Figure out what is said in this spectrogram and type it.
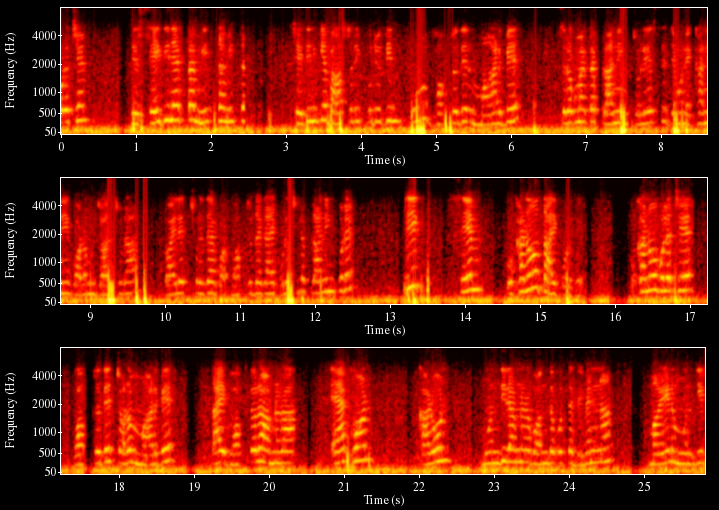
করেছেন যে সেই দিন একটা মিথ্যা মিথ্যা সেদিনকে বাৎসরিক পুজোর দিন পুরো ভক্তদের মারবে, সেরকম একটা প্ল্যানিং চলে এসেছে। যেমন এখানে গরম জল ছোড়া টয়লেট ছুড়ে দেওয়া ভক্তদের গায়ে করেছিল প্ল্যানিং করে। ঠিক সেম ওখানেও তাই করবে। ওখানেও বলেছে, ভক্তদের চরম মারবে। তাই ভক্তরা আপনারা এখন কারণ মন্দির আপনারা বন্ধ করতে দেবেন না। মায়ের মন্দির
